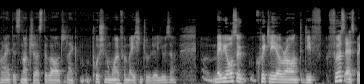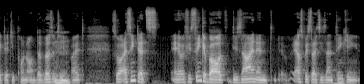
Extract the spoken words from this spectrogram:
right? It's not just about like pushing more information to the user. Maybe also quickly around the first aspect that you point on diversity mm-hmm. right? So i think that's you know, if you think about design and aerospace design thinking,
